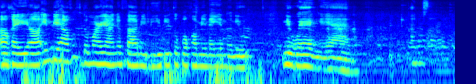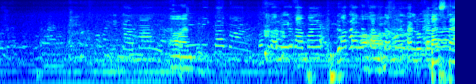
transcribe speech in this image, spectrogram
Okay, uh, in behalf of the Mariano family, dito po kami na yun ni, ni Weng. Ayan. Ano sa... May kama, matarutan Oo. na mga talutan. Basta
